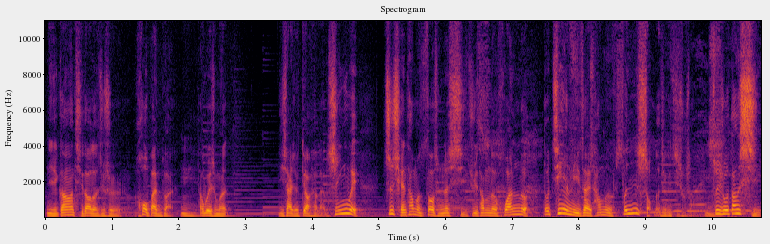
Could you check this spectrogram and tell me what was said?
你刚刚提到的就是后半段，嗯，他为什么一下就掉下来了？是因为之前他们造成的喜剧，他们的欢乐都建立在他们分手的这个基础上。所以说，当喜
